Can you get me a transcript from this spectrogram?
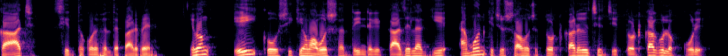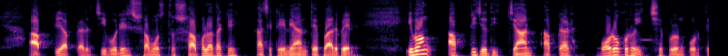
কাজ সিদ্ধ করে ফেলতে পারবেন। এবং এই কৌশিকী অমাবস্যার দিনটাকে কাজে লাগিয়ে এমন কিছু সহজ টোটকা রয়েছে যে টোটকাগুলো করে আপনি আপনার জীবনের সমস্ত সফলতাকে কাছে টেনে আনতে পারবেন। এবং আপনি যদি চান আপনার বড় কোনো ইচ্ছে পূরণ করতে,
